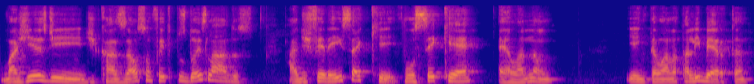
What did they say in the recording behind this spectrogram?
Magias de, de casal são feitas pros dois lados. A diferença é que você quer, ela não. E então ela tá liberta.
